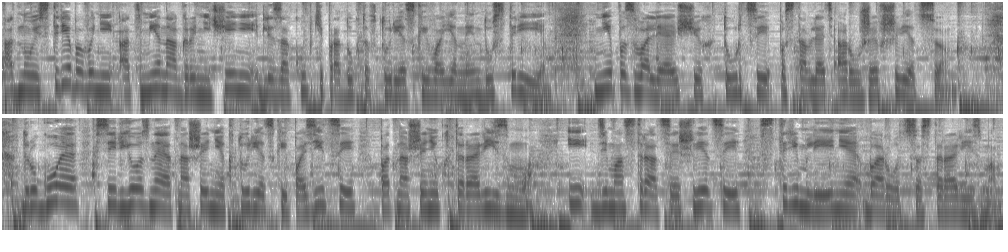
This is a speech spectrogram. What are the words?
Одно из требований – отмена ограничений для закупки продуктов турецкой военной индустрии, не позволяющих Турции поставлять оружие в Швецию. Другое – серьезное отношение к турецкой позиции по отношению к терроризму и демонстрация Швеции стремления бороться с терроризмом.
